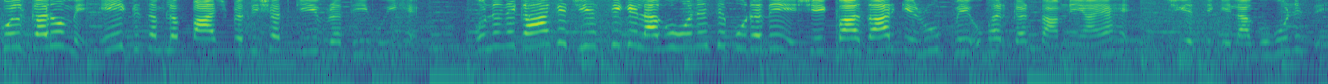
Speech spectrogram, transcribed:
कुल करों में एक दशमलव पाँच प्रतिशत की वृद्धि हुई है। उन्होंने कहा कि जीएसटी के लागू होने से पूरा देश एक बाज़ार के रूप में उभर कर सामने आया है। जीएसटी के लागू होने से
